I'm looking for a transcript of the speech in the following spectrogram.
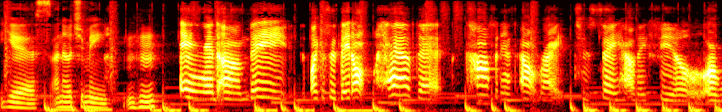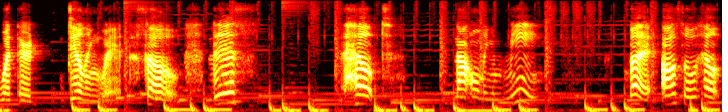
Yes, I know what you mean. Mm-hmm. And um, they, like I said, they don't have that confidence outright to say how they feel or what they're dealing with. So this helped not only me, but also help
